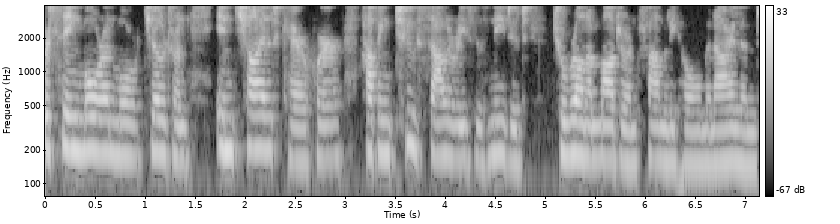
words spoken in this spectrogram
we're seeing more and more children in childcare where having two salaries is needed to run a modern family home in Ireland.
